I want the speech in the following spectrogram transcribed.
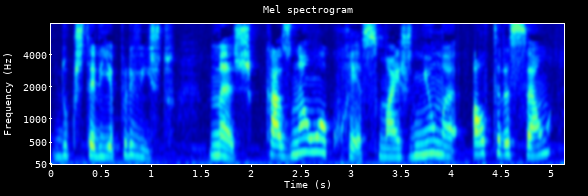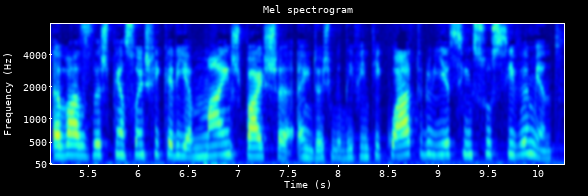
do que estaria previsto. Mas, caso não ocorresse mais nenhuma alteração, a base das pensões ficaria mais baixa em 2024 e assim sucessivamente.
